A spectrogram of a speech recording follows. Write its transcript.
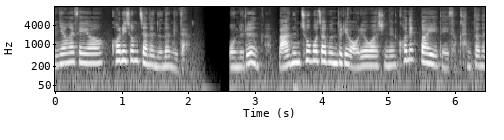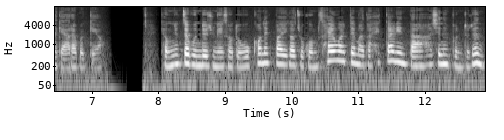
안녕하세요. 쿼리 좀 짜는 누나입니다. 오늘은 많은 초보자분들이 어려워하시는 커넥바이에 대해서 간단하게 알아볼게요. 경력자분들 중에서도 커넥바이가 조금 사용할 때마다 헷갈린다 하시는 분들은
